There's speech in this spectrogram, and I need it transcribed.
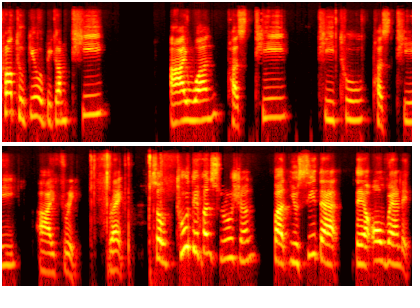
clock to Q will become T I1 plus T T2 plus T I3, right? So two different solutions, but you see that they are all valid,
